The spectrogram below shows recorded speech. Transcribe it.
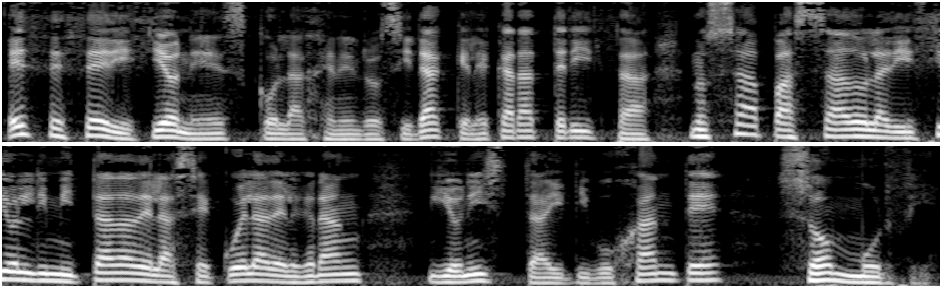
ECC Ediciones, con la generosidad que le caracteriza, nos ha pasado la edición limitada de la secuela del gran guionista y dibujante Son Murphy,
